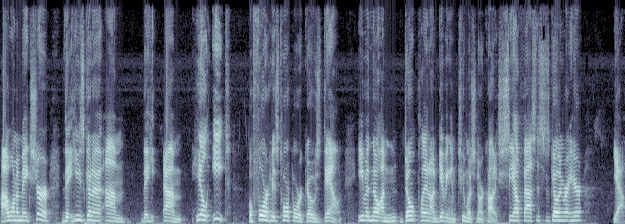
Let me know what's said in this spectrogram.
I want to make sure that he's going to, um, that he, um, he'll eat before his torpor goes down. Even though I don't plan on giving him too much narcotics. You see how fast this is going right here? Yeah,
